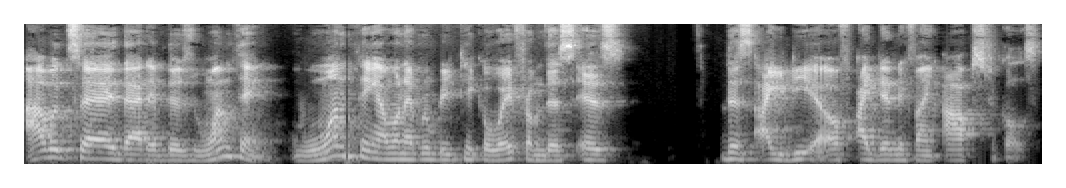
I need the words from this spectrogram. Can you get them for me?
I would say that if there's one thing, one thing I want everybody to take away from this is this idea of identifying obstacles.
